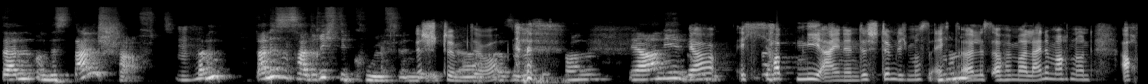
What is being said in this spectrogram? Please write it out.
dann und es dann schafft, Mhm. dann, dann ist es halt richtig cool, finde Das ich. stimmt, ja. Also das ist schon, ja, nee. Ja, ich habe nie einen, das stimmt. Ich muss echt Mhm. alles auch immer alleine machen und auch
